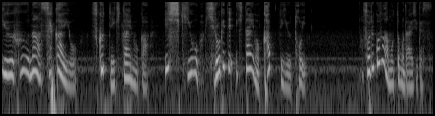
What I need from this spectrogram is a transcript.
いうふうな世界を作っていきたいのか意識を広げていきたいのかっていう問い。それこそが最も大事です。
